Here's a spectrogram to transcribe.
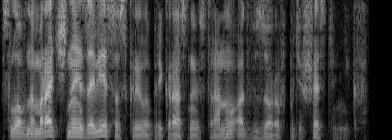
словно мрачная завеса скрыла прекрасную страну от взоров путешественников.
